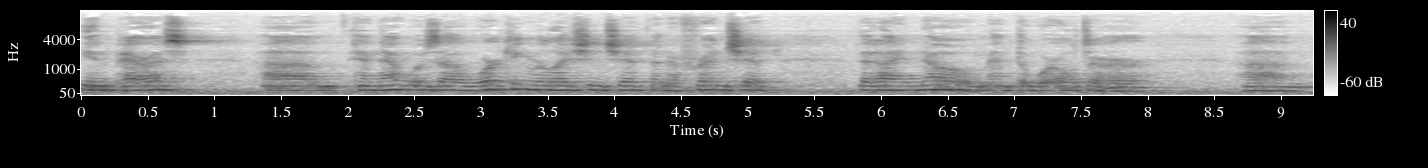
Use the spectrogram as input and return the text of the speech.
in Paris. Um, and that was a working relationship and a friendship that I know meant the world to her. Um,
